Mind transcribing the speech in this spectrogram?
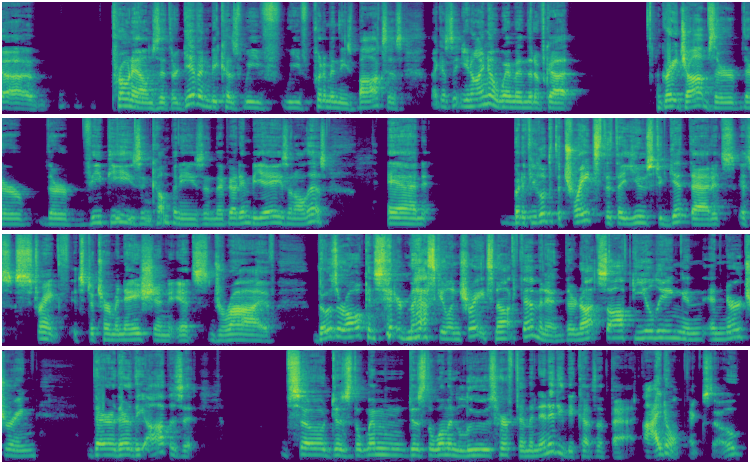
uh, pronouns that they're given because we've we've put them in these boxes. Like I said, you know, I know women that have got great jobs. They're they're they're VPs in companies and they've got MBAs and all this. And but if you look at the traits that they use to get that, it's it's strength, it's determination, it's drive. Those are all considered masculine traits, not feminine. They're not soft, yielding, and, and nurturing. They're they're the opposite. So does the woman does the woman lose her femininity because of that? I don't think so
